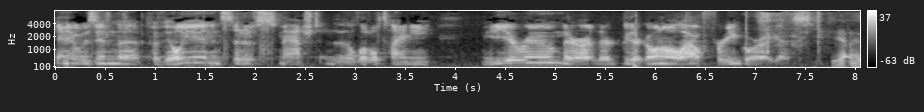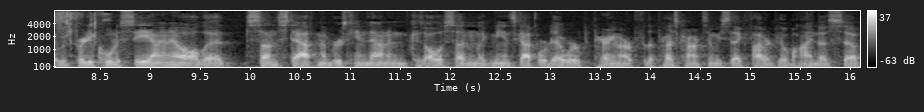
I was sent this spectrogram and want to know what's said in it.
and it was in the pavilion instead of smashed into the little tiny media room. They're they're they're going all out for Igor, I guess. Yeah, it was pretty cool to see. I know all the Sun staff members came down, and because all of a sudden, like me and Scott Bordow were preparing our for the press conference, and we see like 500 people behind us. So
